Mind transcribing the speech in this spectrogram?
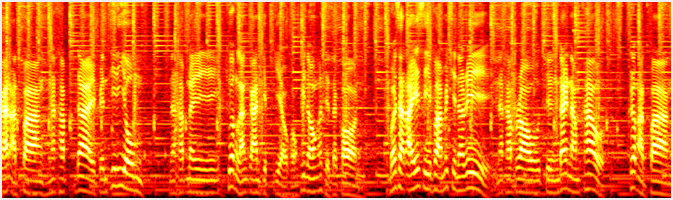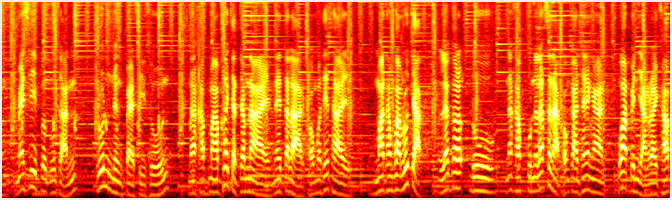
การอัดฟางนะครับได้เป็นที่นิยมนะครับในช่วงหลังการเก็บเกี่ยวของพี่น้องเกษตรกร บริษัท ISC Farm Machinery นะครับเราจึงได้นำเข้าเครื่องอัดฟาง m e s s i f e r g u s o n รุ่น 1840 นะครับมาเพื่อจัดจำหน่ายในตลาดของประเทศไทย มาทำความรู้จักแล้วก็ดูนะครับคุณลักษณะของการใช้งานว่าเป็นอย่างไรครับ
